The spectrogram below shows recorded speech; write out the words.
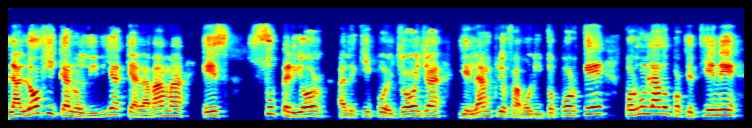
La lógica nos diría que Alabama es superior al equipo de Georgia y el amplio favorito. ¿Por qué? Por un lado, porque tiene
